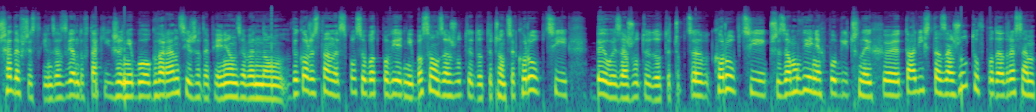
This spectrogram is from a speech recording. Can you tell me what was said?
przede wszystkim ze względów takich, że nie było gwarancji, że te pieniądze będą wykorzystane w sposób odpowiedni, bo są zarzuty dotyczące korupcji, były zarzuty dotyczące korupcji przy zamówieniach publicznych. Ta lista zarzutów pod adresem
